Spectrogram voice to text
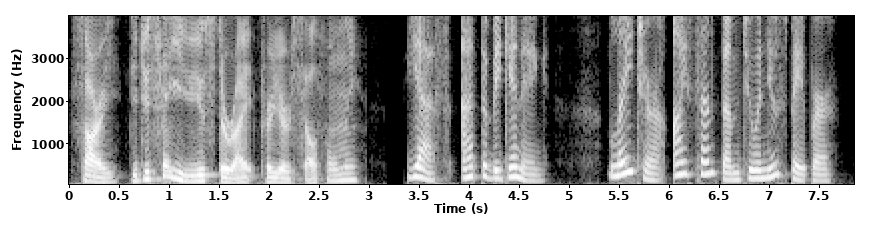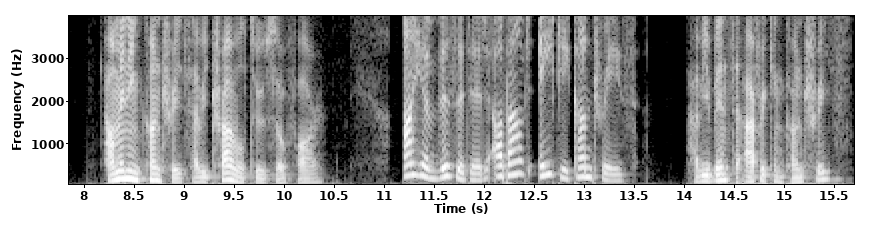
Sorry, did you say you used to write for yourself only? Yes, at the beginning. Later, I sent them to a newspaper. How many countries have you traveled to so far? I have visited about 80 countries. Have you been to African countries?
